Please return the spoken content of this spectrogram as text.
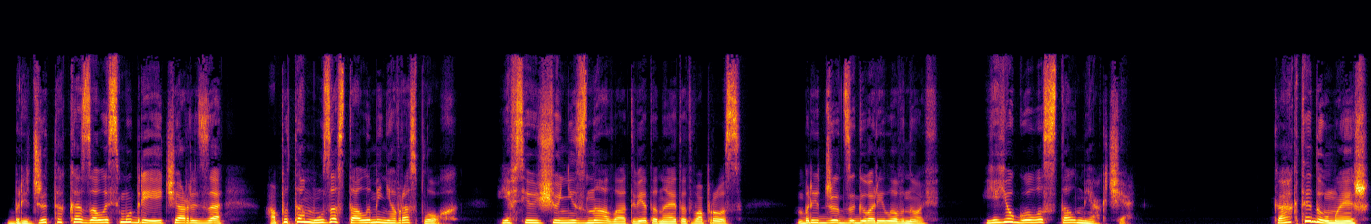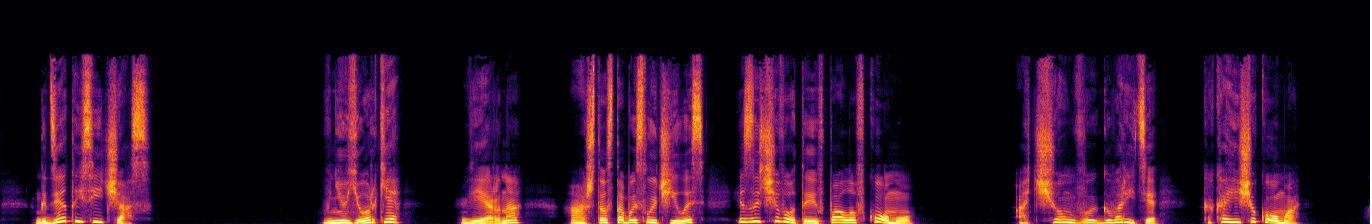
Бриджит оказалась мудрее Чарльза, а потому застала меня врасплох. Я все еще не знала ответа на этот вопрос. Бриджит заговорила вновь. Ее голос стал мягче. «Как ты думаешь, где ты сейчас?» «В Нью-Йорке?» «Верно. А что с тобой случилось? Из-за чего ты впала в кому?» «О чем вы говорите? Какая еще кома?»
